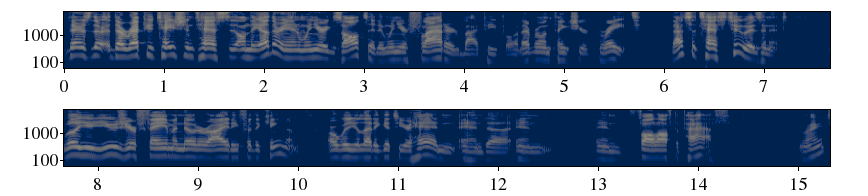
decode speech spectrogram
There's the, the reputation test on the other end when you're exalted and when you're flattered by people and everyone thinks you're great. That's a test too, isn't it? Will you use your fame and notoriety for the kingdom? Or will you let it get to your head and, and, uh, and, and fall off the path? Right?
